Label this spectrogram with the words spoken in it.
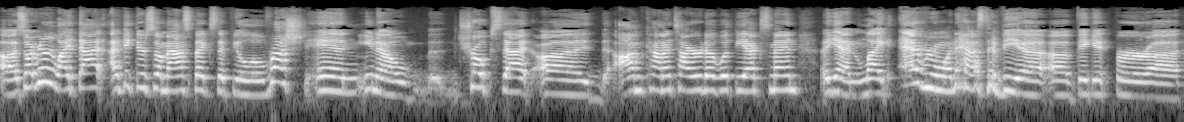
Uh, so I really like that. I think there's some aspects that feel a little rushed and, you know, tropes that uh, I'm kind of tired of with the X-Men. Again, like everyone has to be a, a bigot for uh,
